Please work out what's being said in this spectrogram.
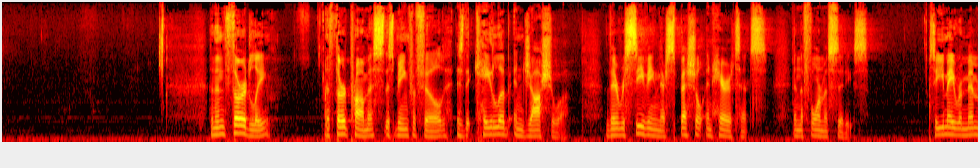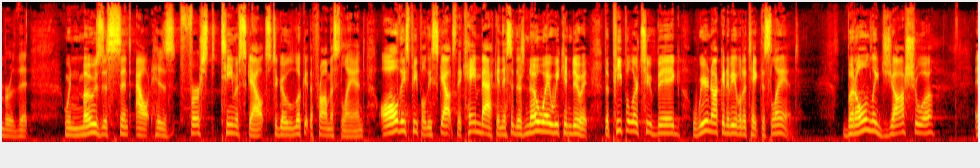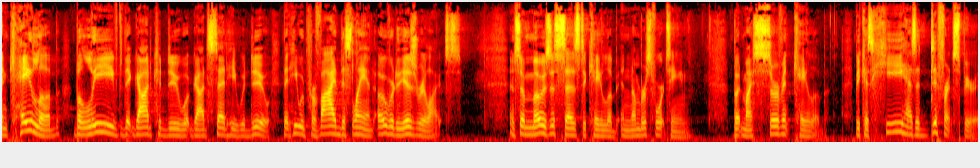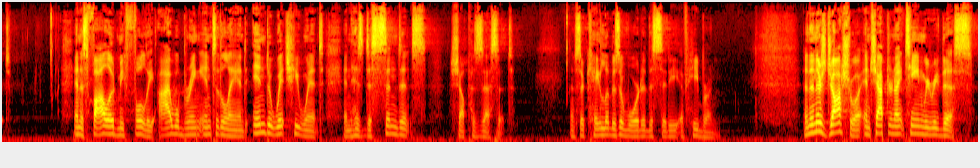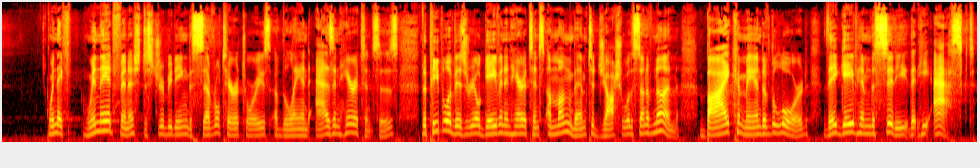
And then, thirdly, the third promise that's being fulfilled is that Caleb and Joshua, they're receiving their special inheritance in the form of cities. So you may remember that when Moses sent out his first team of scouts to go look at the promised land, all these people, these scouts, they came back and they said, There's no way we can do it. The people are too big. We're not going to be able to take this land. But only Joshua and Caleb believed that God could do what God said he would do, that he would provide this land over to the Israelites. And so Moses says to Caleb in Numbers 14, But my servant Caleb, because he has a different spirit and has followed me fully, I will bring into the land into which he went, and his descendants shall possess it. And so Caleb is awarded the city of Hebron. And then there's Joshua. In chapter 19, we read this. When they, when they had finished distributing the several territories of the land as inheritances, the people of Israel gave an inheritance among them to Joshua the son of Nun. By command of the Lord, they gave him the city that he asked,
